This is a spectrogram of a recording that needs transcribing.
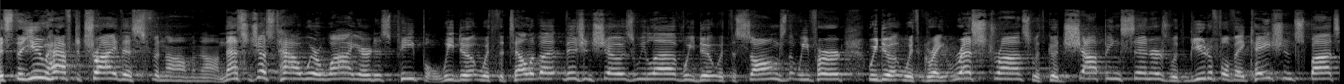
It's the you have to try this phenomenon. That's just how we're wired as people. We do it with the television shows we love. We do it with the songs that we've heard. We do it with great restaurants, with good shopping centers, with beautiful vacation spots.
